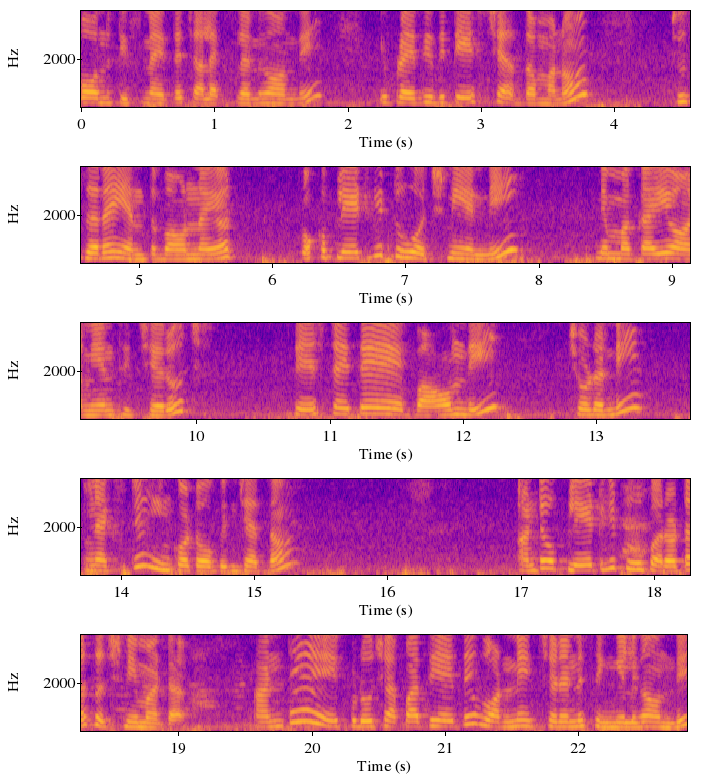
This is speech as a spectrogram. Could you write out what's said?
బాగుంది టిఫిన్ అయితే చాలా ఎక్సలెంట్గా ఉంది. ఇప్పుడైతే ఇది టేస్ట్ చేద్దాం మనం. చూసారా ఎంత బాగున్నాయో. ఒక ప్లేట్కి టూ వచ్చినాయండి. నిమ్మకాయ ఆనియన్స్ ఇచ్చారు. టేస్ట్ అయితే బాగుంది. చూడండి. నెక్స్ట్ ఇంకోటి ఓపెన్ చేద్దాం. అంటే ఒక ప్లేట్కి టూ పరోటాస్ వచ్చినాయి అన్నమాట. అంటే ఇప్పుడు చపాతీ అయితే వన్ ఇచ్చాడండి సింగిల్గా ఉంది.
